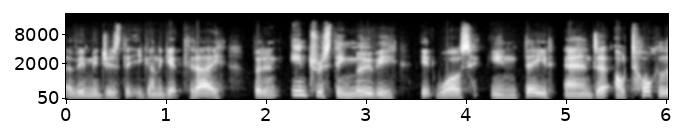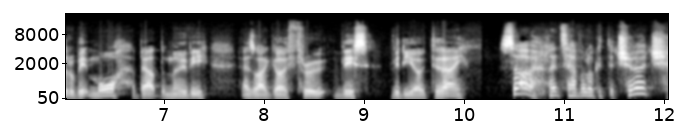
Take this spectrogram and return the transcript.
of images that you're going to get today. But an interesting movie it was indeed. And uh, I'll talk a little bit more about the movie as I go through this video today. So let's have a look at the church.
